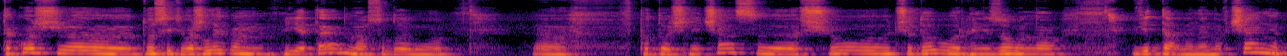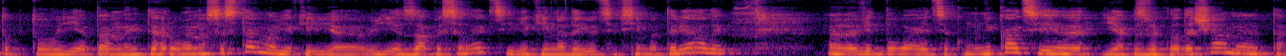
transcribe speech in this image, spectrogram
Також е, досить важливим є те, ну, особливо в поточний час, що чудово організовано віддалене навчання, тобто є певна інтегрована система, в якій є- є записи лекцій, в якій надаються всі матеріали. Е, Відбувається комунікація як з викладачами, так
